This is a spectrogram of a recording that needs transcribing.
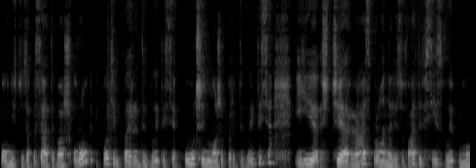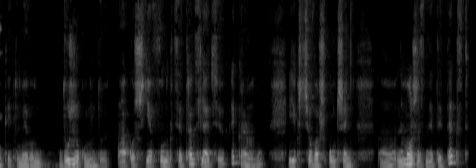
повністю записати ваш урок і потім передивитися. Учень може передивитися і ще раз проаналізувати всі свої помилки. Тому я вам дуже рекомендую. Також є функція трансляцію екрану. Якщо ваш учень е, не може знайти текст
